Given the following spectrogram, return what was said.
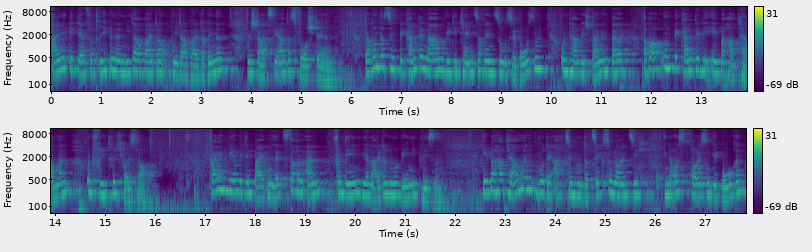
einige der vertriebenen Mitarbeiter und Mitarbeiterinnen des Staatstheaters vorstellen. Darunter sind bekannte Namen wie die Tänzerin Suse Rosen und Harry Stangenberg, aber auch Unbekannte wie Eberhard Herrmann und Friedrich Rössler. Fangen wir mit den beiden letzteren an, von denen wir leider nur wenig wissen. Eberhard Herrmann wurde 1896 in Ostpreußen geboren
